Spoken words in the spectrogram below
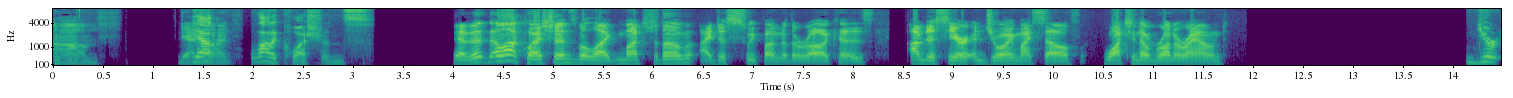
um yeah, Yeah. go ahead A lot of questions. Yeah, there, there a lot of questions, but like much of them, I just sweep under the rug because I'm just here enjoying myself, watching them run around. You're,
